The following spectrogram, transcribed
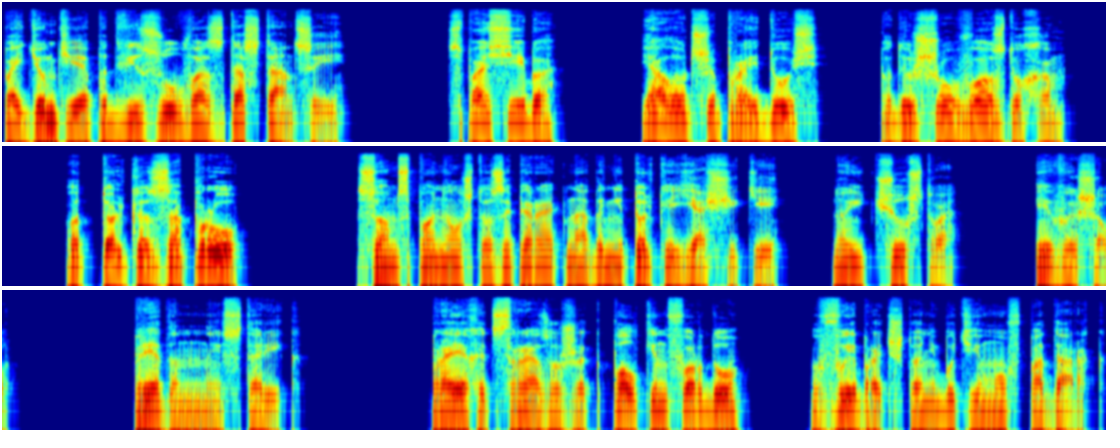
Пойдемте, я подвезу вас до станции. Спасибо. Я лучше пройдусь, подышу воздухом. Вот только запру. Сомс понял, что запирать надо не только ящики, но и чувства. И вышел. Преданный старик. Проехать сразу же к Полкинфорду, выбрать что-нибудь ему в подарок.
